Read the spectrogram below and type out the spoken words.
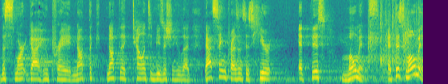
the smart guy who prayed, not the, not the talented musician who led, that same presence is here at this moment. at this moment.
